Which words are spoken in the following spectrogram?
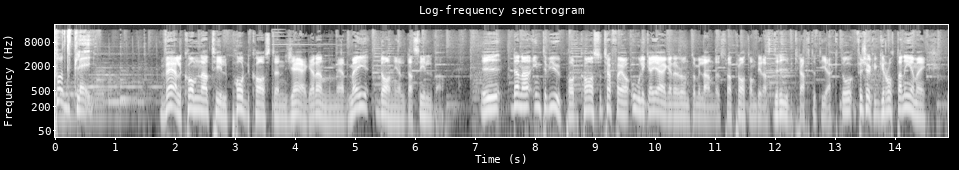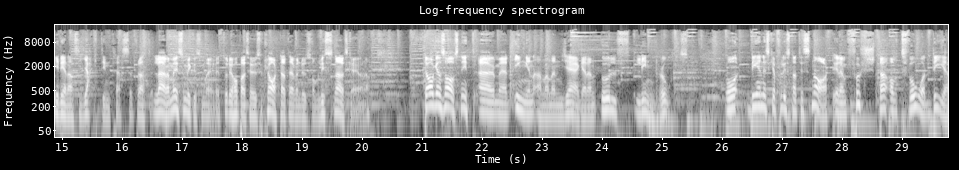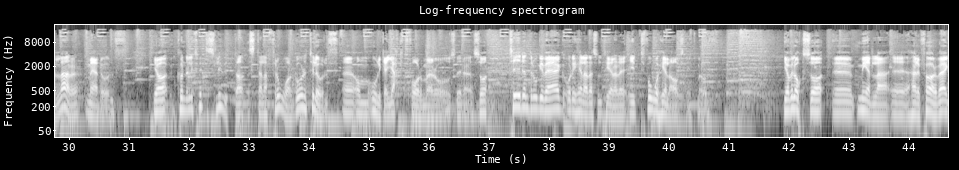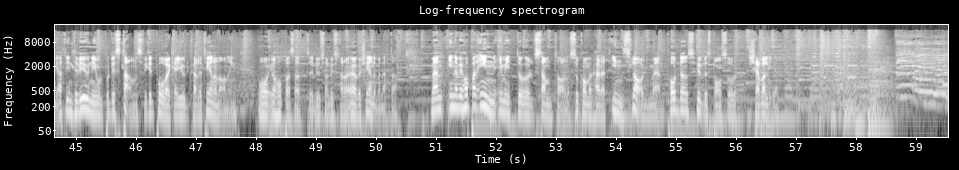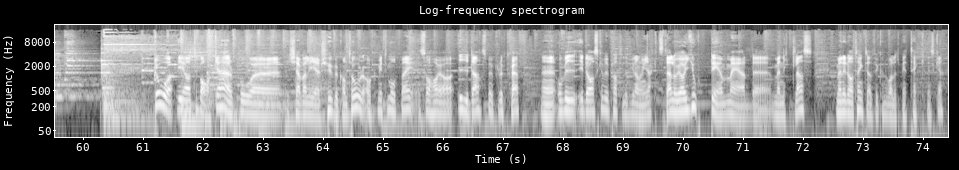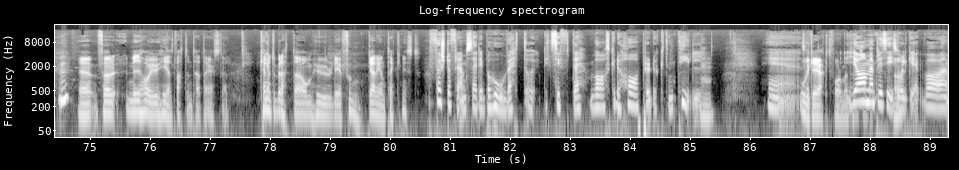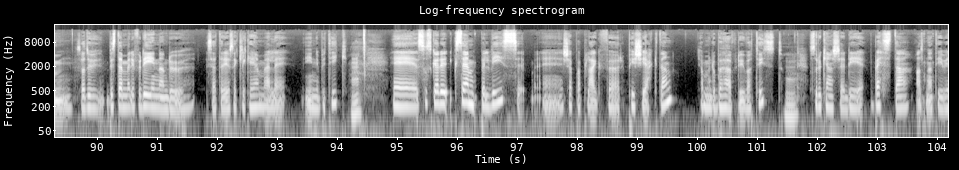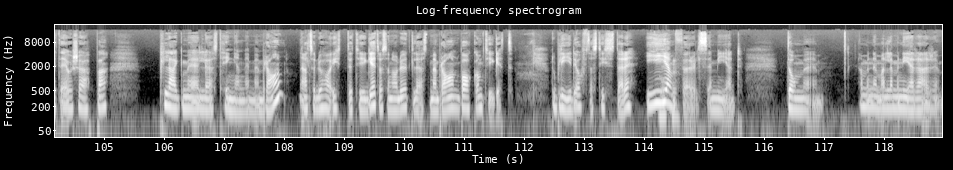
Podplay. Välkomna till podcasten Jägaren med mig, Daniel da Silva. I denna intervjupodcast så träffar jag olika jägare runt om i landet för att prata om deras drivkrafter till jakt och försöker grotta ner mig i deras jaktintresse för att lära mig så mycket som möjligt och det hoppas jag ju såklart att även du som lyssnare ska göra. Dagens avsnitt är med ingen annan än jägaren Ulf Lindroth. Och det ni ska få lyssna till snart är den första av två delar med Ulf. Jag kunde liksom inte sluta ställa frågor till Ulf eh, om olika jaktformer och så vidare. Så tiden drog iväg och det hela resulterade i två hela avsnitt med Ulf. Jag vill också eh, meddela eh, här i förväg att intervjun är gjord på distans, vilket påverkar ljudkvaliteten en aning. Och jag hoppas att du som lyssnar har överseende med detta. Men innan vi hoppar in i mitt och Ulfs samtal så kommer här ett inslag med poddens huvudsponsor Chevalier. Då är jag tillbaka här på eh, Chevaliers huvudkontor och mitt emot mig så har jag Ida som är produktchef. Eh, och vi, idag ska vi prata lite grann om jaktställ och jag har gjort det med, eh, med Niklas. Men idag tänkte jag att vi kunde vara lite mer tekniska. Mm. Eh, för ni har ju helt vattentäta jaktställ. Kan du inte berätta om hur det funkar rent tekniskt? Först och främst så är det behovet och ditt syfte. Vad ska du ha produkten till? Mm. Eh, Olika jaktformer? till Ja, men precis. Ja. Olika. Vad, mm, så att du bestämmer dig för det innan du sätter dig och ska klicka hem eller in i butik. Mm. Eh, så ska du exempelvis eh, köpa plagg för pyrschjakten. Ja, men då behöver du vara tyst. Mm. Så då kanske det bästa alternativet är att köpa plagg med löst hängande membran. Alltså du har yttertyget och sen har du ett löst membran bakom tyget. Då blir det oftast tystare i Okej. jämförelse med de, eh, ja, när man laminerar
